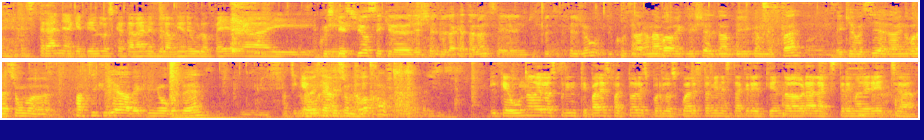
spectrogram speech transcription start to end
eh, extraña que tienen los catalanes de la Unión Europea y... Du coup, ce qui est sûr, c'est que l'échelle de la Catalogne, c'est une toute petite région. Du coup, ça n'a rien à voir avec l'échelle d'un pays comme l'Espagne. Et que aussi, elle a une relation euh, particulière avec l'Union Européenne. y que la question de l'Europe. Y que uno de los principales factores por los cuales también está creciendo ahora la extrema derecha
